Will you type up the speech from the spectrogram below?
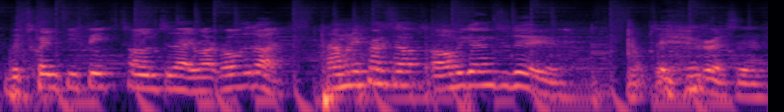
For the 25th time today, right, roll the dice. How many press ups are we going to do? Not too aggressive.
